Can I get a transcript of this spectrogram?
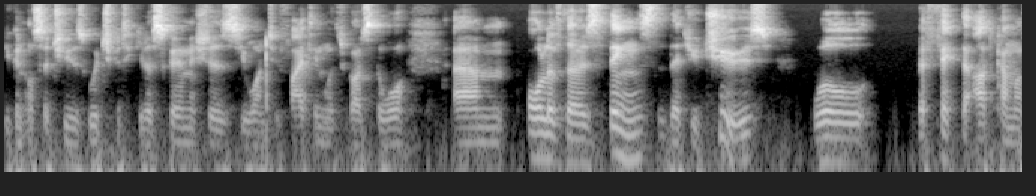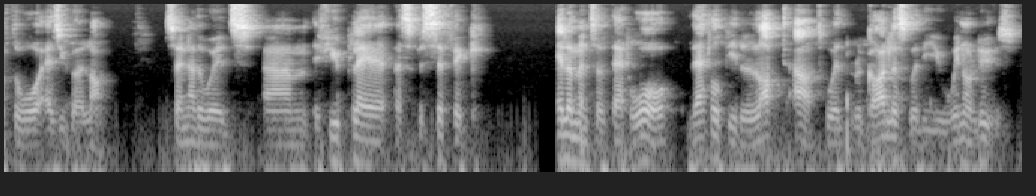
You can also choose which particular skirmishes you want to fight in with regards to the war. Um, all of those things that you choose will affect the outcome of the war as you go along. So, in other words, um, if you play a specific element of that war, that'll be locked out with regardless whether you win or lose,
